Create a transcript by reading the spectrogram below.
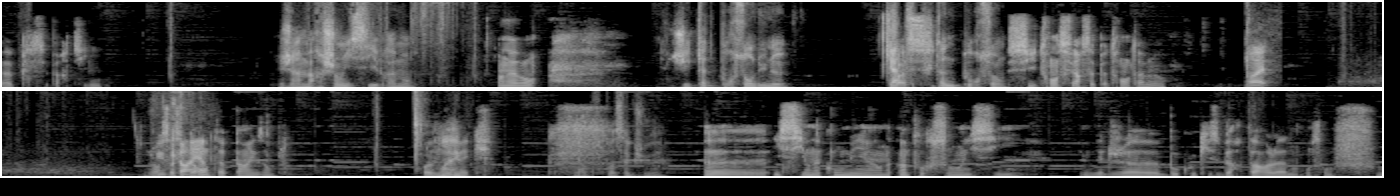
Hop, c'est parti. J'ai un marchand ici, vraiment. En avant. J'ai 4% du nœud. 4 Bah, putain de pourcents. S'il transfère, ça peut être rentable. Hein. Ouais. Genre ça, c'est pas rentable par exemple. Revenez Ouais. mec. Merde, c'est pas ça que je veux. Euh, ici, on a combien? On a 1% ici. Il y a déjà euh, beaucoup qui se barrent par là, donc on s'en fout.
